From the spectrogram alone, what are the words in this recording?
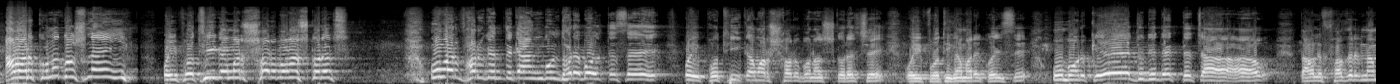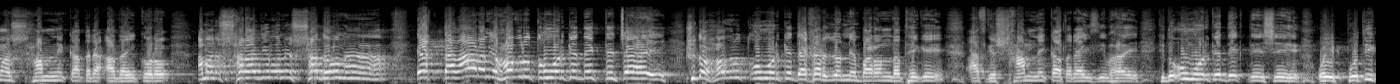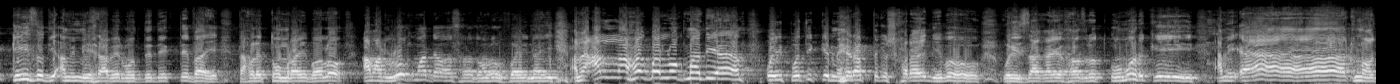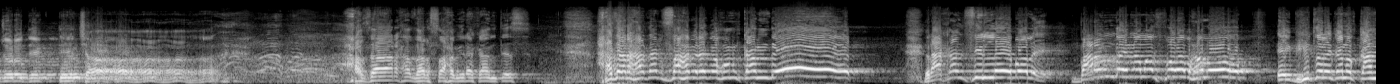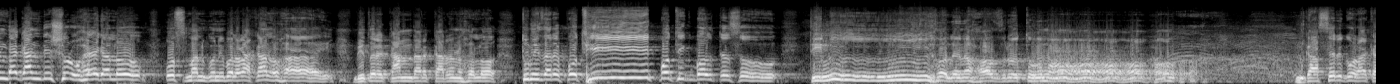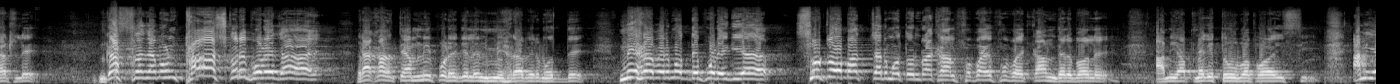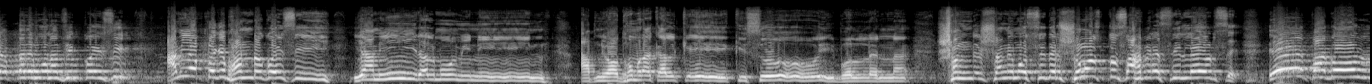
আমার কোনো দোষ নাই। ওই পথিক আমার সর্বনাশ করেছে। উমর ফারুকের দিকে আঙ্গুল ধরে বলতেছে, ওই পথিক আমার সর্বনাশ করেছে। ওই পথিক আমারে কইছে, উমরকে যদি দেখতে চাও, তাহলে ফজরের নামাজ সামনে কাতারে আদায় করো। আমার সারা জীবনের সাধনা, একটা বার আমি হজরত উমরকে দেখতে চাই। শুধু হজরত উমরকে দেখার জন্য বারান্দা থেকে আজকে সামনে কাতারে আইছি ভাই। কিন্তু উমরকে দেখতে এসে ওই প্রতীককেই যদি আমি মেহরাবের মধ্যে দেখতে পাই, তাহলে তোমরাই বলো, আমার লোকমা দেওয়া ছাড়া তোমার উপায় নাই। আমি আল্লাহ একবার লোকমা দিয়া ওই প্রতীককে মেহরাব থেকে সরাই দিব। ওই জায়গায় হজরত উমরকে আমি এক নজর দেখতে চাই। হাজার হাজার সাহাবিরা কানতেছে হাজার হাজার সাহাবিরা যখন কান্দে রাখাল চিল্লায় বলে, বারান্দায় নামাজ পড়া ভালো, এই ভিতরে কেন কান্দা কান্দি শুরু হয়ে গেল? ওসমান গনি বলে, রাখাল ভাই, ভিতরে কান্দার কারণ হলো, তুমি যারে পথিক পথিক বলতেছো, তিনি হলেন হজরত গাছের গোড়া কাটলে, গাছটা যেমন ঠাস করে পড়ে যায়, রাখাল তেমনি পড়ে গেলেন মেহরাবের মধ্যে। মেহরাবের মধ্যে পড়ে গিয়া ছোট বাচ্চার মতন রাখাল ফোপায় ফোপায় কান্দের বলে, আমি আপনাকে তৌবা পড়াইছি, আমি আপনাকে মুনাফিক কইছি, আমি আপনাকে ভণ্ড কইছি ইয়ামির আল মুমিনিন, আপনি অধমরা কালকে কিছুই বললেন না। সঙ্গে সঙ্গে মসজিদের সমস্ত সাহাবিরা চিল্লায় উঠছে, এ পাগল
